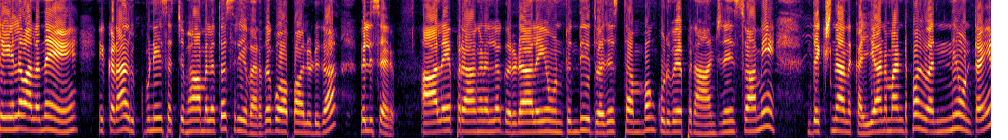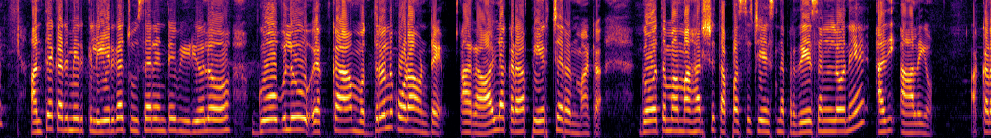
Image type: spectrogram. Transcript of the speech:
లీల వలనే ఇక్కడ రుక్మిణి సత్యభామలతో శ్రీ వరద గోపాలుడిగా వెలిశారు. ఆలయ ప్రాంగణంలో గరుడాలయం ఉంటుంది ధ్వజస్తంభం కుడివైపున ఆంజనేయ స్వామి దక్షిణాన కళ్యాణ మండపం ఇవన్నీ ఉంటాయి. అంతేకాదు మీరు క్లియర్గా చూసారంటే వీడియోలో గోవులు యొక్క ముద్రలు కూడా ఉంటాయి. ఆ రాళ్ళు అక్కడ పేర్చారనమాట గౌతమ మహర్షి తపస్సు చేసిన ప్రదేశంలోనే అది ఆలయం. అక్కడ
